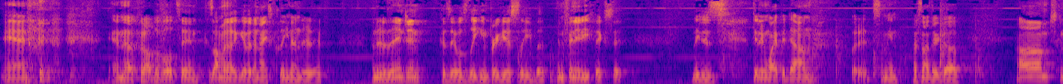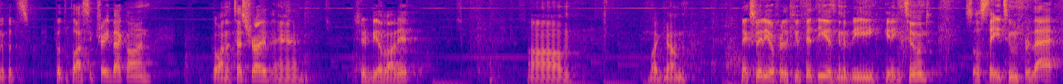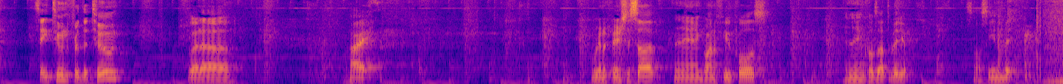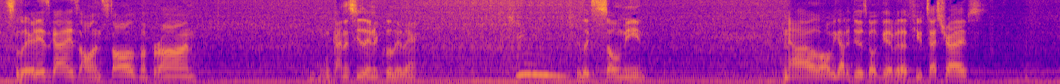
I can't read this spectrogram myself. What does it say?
and and uh, put all the bolts in because I'm gonna give it a nice clean under the under the engine because it was leaking previously, but Infiniti fixed it. They just didn't wipe it down, but it's I mean that's not their job. I'm um, just gonna put this, put the plastic tray back on, go on a test drive, and should be about it. Um, like um, next video for the Q50 is gonna be getting tuned, so stay tuned for that. Stay tuned for the tune. But uh, all right, we're gonna finish this up and go on a few pulls, and then close out the video. So I'll see you in a bit. So there it is, guys, all installed, bumper on. You can kind of see the intercooler there. It looks so mean. Now all we got to do is go give it a few test drives.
